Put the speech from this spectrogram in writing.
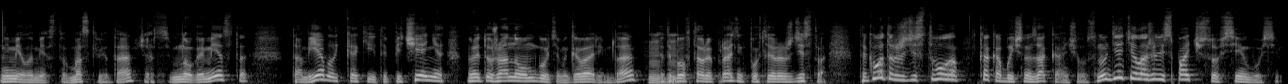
имело место в Москве, да, частности, много места. Там яблоки какие-то, печенье. Но это уже о Новом Годе мы говорим, да. Угу. Это был второй праздник после Рождества. Так вот, Рождество, как обычно, заканчивалось. Ну, дети ложились спать часов в 7-8.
